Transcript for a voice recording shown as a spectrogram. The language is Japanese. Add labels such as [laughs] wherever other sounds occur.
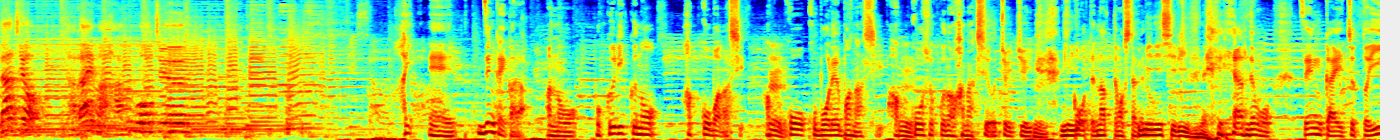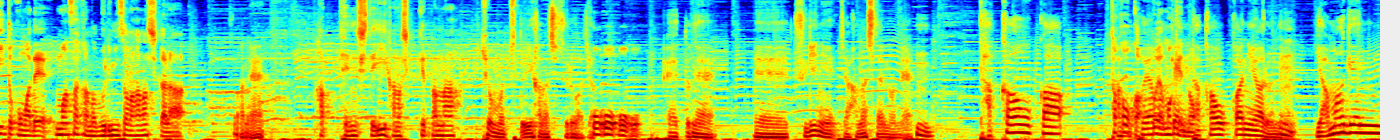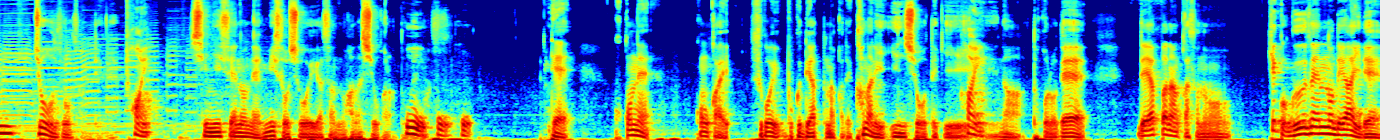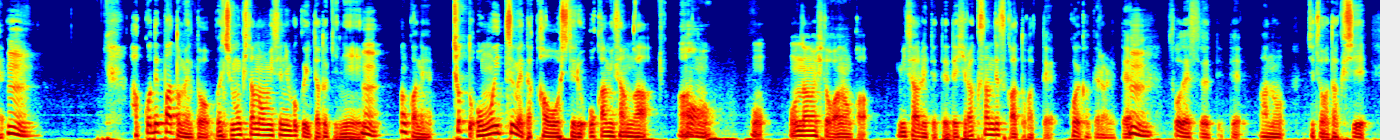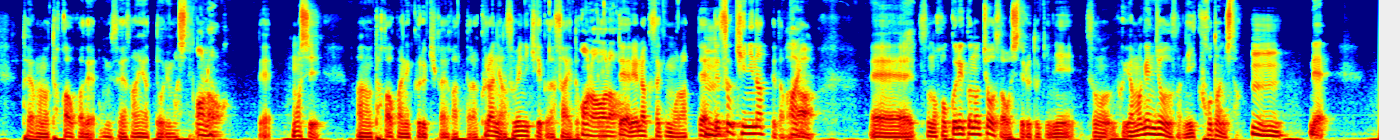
ラジオただいま発行中はい、えー、前回から、あの、北陸の発酵話、発酵こぼれ話、発酵食の話をちょいちょい聞こうってなってましたけど、ミニシリーズね。[laughs] いや、でも、前回ちょっといいとこまで、まさかのブリミソの話からそうだね。発展していい話聞けたな。今日もちょっといい話するわ、じゃあお。おおおえーっとね、えー、次にじゃあ話したいのはね、うん。高岡、高岡富山県の県高岡にあるね、うん山源醸造さんっていうね、はい。老舗のね、味噌醤油屋さんの話しようかなと思います。ほうほう。で、ここね、今回、すごい僕出会った中でかなり印象的はいなところで、で、やっぱなんかその、結構偶然の出会いで、うん。発酵デパートメント、下北のお店に僕行った時に、うん。なんかね、ちょっと思い詰めた顔をしてるおかみさんが、あの、お女の人がなんか、店歩いてて、で、平久さんですか？とかって声かけられて、うん。そうですって言って、あの、実は私、富山の高岡でお店屋さんやっておりまして、あら。で、もし、あの、高岡に来る機会があったら、蔵に遊びに来てくださいとかって言って、連絡先もらって、うんで、すごい気になってたから、はえーその北陸の調査をしてるときに、その山源浄土さんに行くことにしたの。うんうん。で、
